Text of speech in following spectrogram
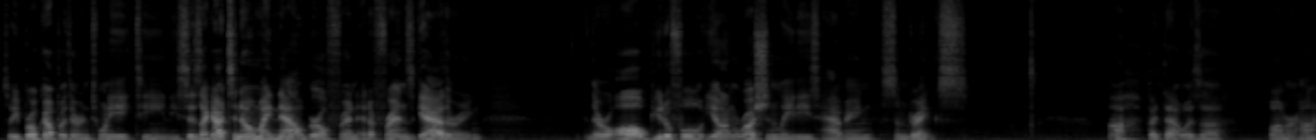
So he broke up with her in 2018. He says, I got to know my now girlfriend at a friend's gathering and they were all beautiful young Russian ladies having some drinks. Ah, oh, but that was a bummer, huh?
